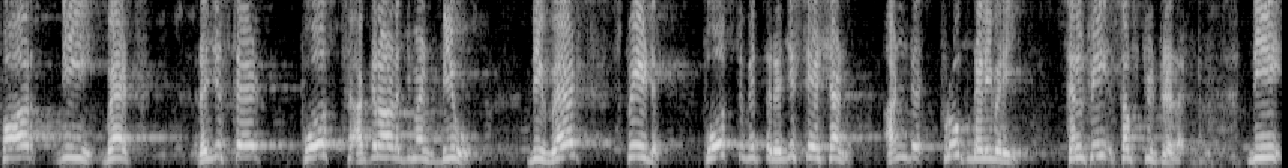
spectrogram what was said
for the vets registered post acknowledgement due. The vets speed post with registration and proof delivery, selfie substituted. The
